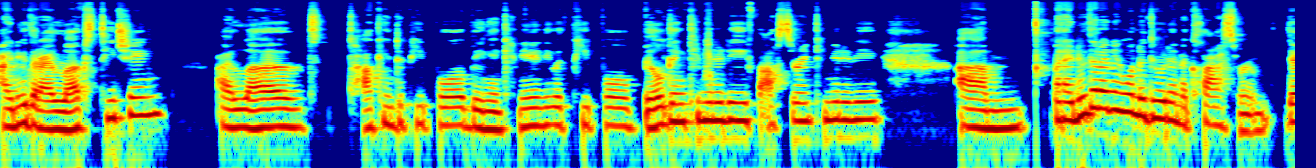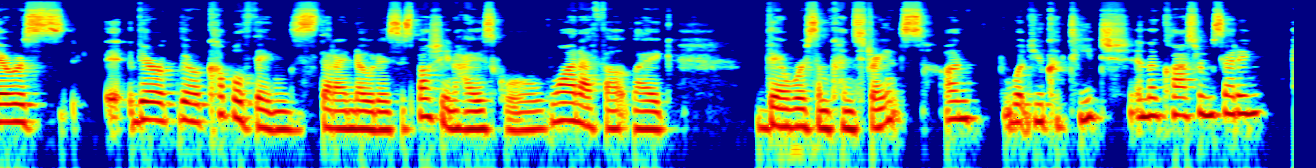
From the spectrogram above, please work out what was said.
I knew that I loved teaching. I loved talking to people, being in community with people, building community, fostering community. Um, but I knew that I didn't want to do it in a classroom. There was eh, there there were a couple things that I noticed, especially in high school. One, I felt like there were some constraints on what you could teach in the classroom setting.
